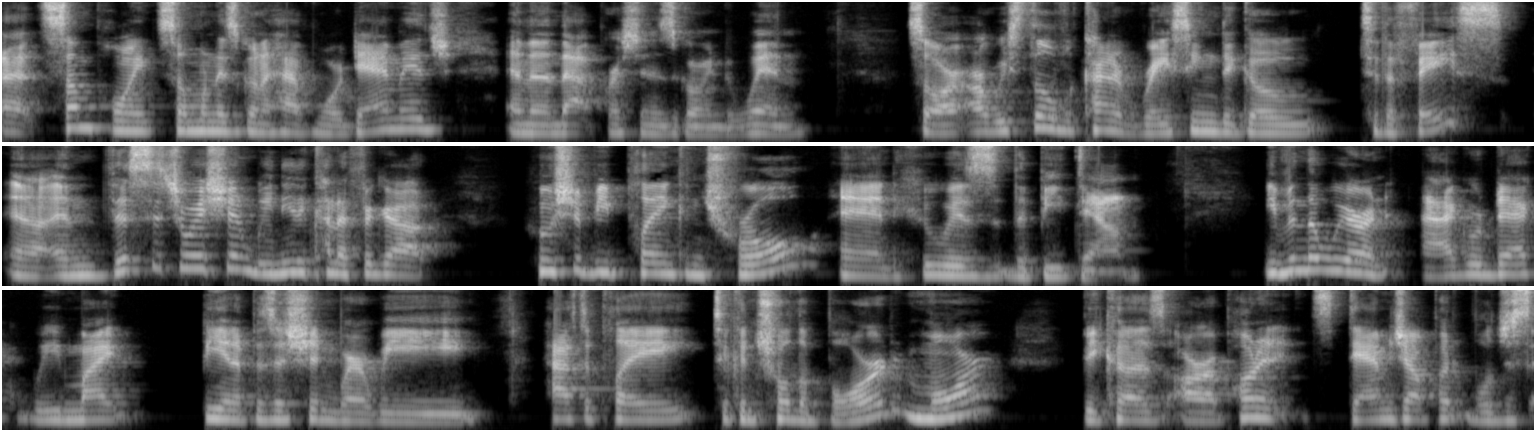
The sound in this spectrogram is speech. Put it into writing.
at some point someone is going to have more damage and then that person is going to win. So are, are we still kind of racing to go to the face? Uh, in this situation, we need to kind of figure out who should be playing control and who is the beatdown. Even though we are an aggro deck, we might be in a position where we have to play to control the board more because our opponent's damage output will just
